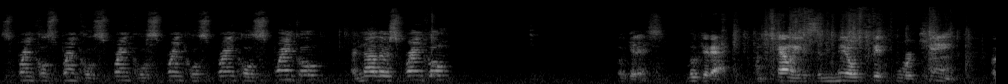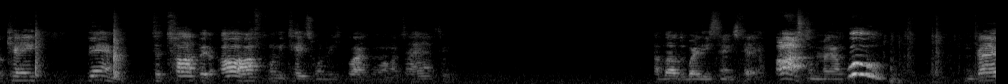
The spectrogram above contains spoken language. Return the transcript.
Sprinkle, sprinkle, sprinkle, sprinkle, sprinkle, sprinkle. Another sprinkle. Look at this. Look at that. I'm telling you, this is a meal fit for a king. Okay? Then, to top it off, let me taste one of these black walnuts. I have to. I love the way these things taste. Awesome, man. Woo! Okay?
